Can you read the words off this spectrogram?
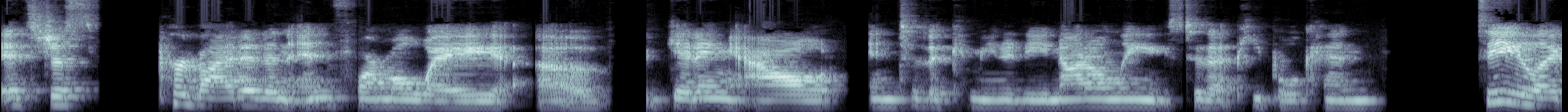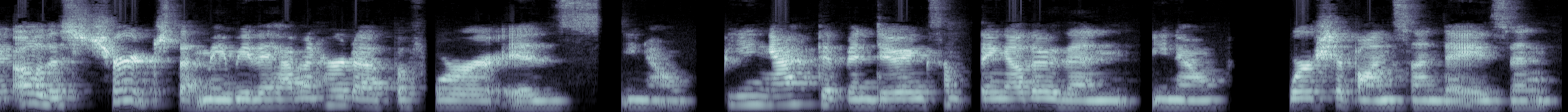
it's just provided an informal way of getting out into the community, not only so that people can see like oh this church that maybe they haven't heard of before is you know being active and doing something other than you know worship on sundays. And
